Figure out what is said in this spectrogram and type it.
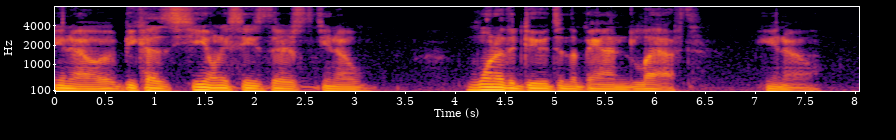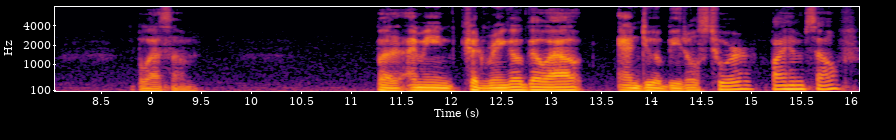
you know, because he only sees there's, you know, one of the dudes in the band left, you know. Bless him. But I mean, could Ringo go out and do a Beatles tour by himself?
